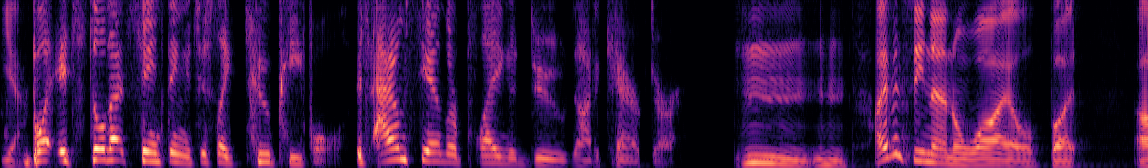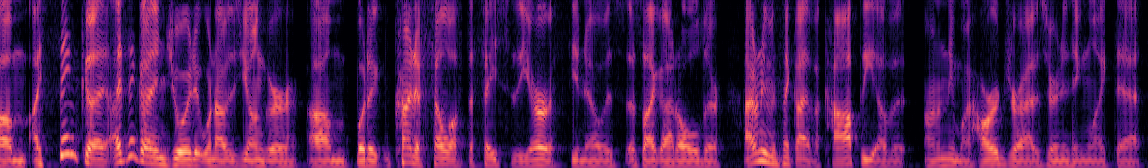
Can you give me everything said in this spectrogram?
Yeah. But it's still that same thing. It's just like two people. It's Adam Sandler playing a dude, not a character. Mm-hmm. I haven't seen that in a while, but um, I think I, I think I enjoyed it when I was younger. Um, but it kind of fell off the face of the earth, you know, as as I got older. I don't even think I have a copy of it on any of my hard drives or anything like that.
